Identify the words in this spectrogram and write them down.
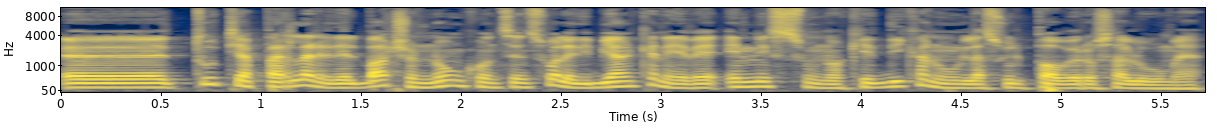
Eh, tutti a parlare del bacio non consensuale di Biancaneve e nessuno che dica nulla sul povero Salume.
